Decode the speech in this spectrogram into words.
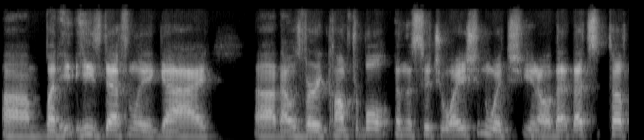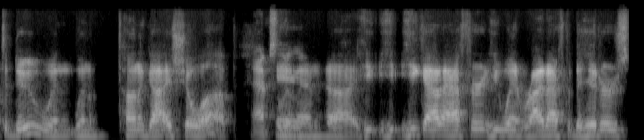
Um, but he, he's definitely a guy uh, that was very comfortable in the situation, which you know that that's tough to do when when a ton of guys show up. Absolutely. And uh, he, he he got after it. He went right after the hitters.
